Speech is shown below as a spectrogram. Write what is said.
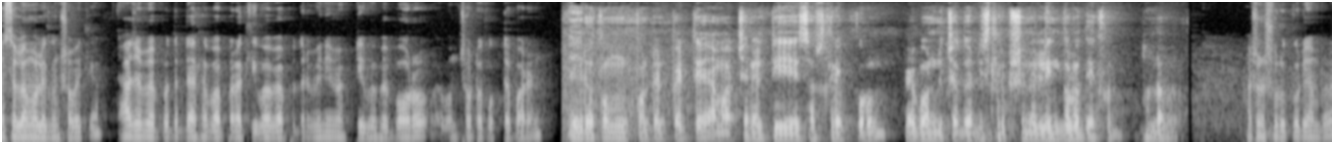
আসসালামু আলাইকুম সবাইকে। আজ আমি আপনাদের দেখাবো আপনারা কীভাবে আপনাদের মিনিম্যাপটি এভাবে বড় এবং ছোট করতে পারেন। এই রকম কন্টেন্ট পেতে আমার চ্যানেলটি সাবস্ক্রাইব করুন এবং নিচে দেওয়া ডিসক্রিপশনের লিঙ্কগুলো দেখুন। ধন্যবাদ। আসুন শুরু করি আমরা।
